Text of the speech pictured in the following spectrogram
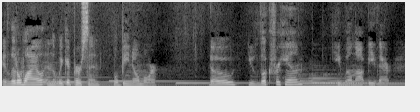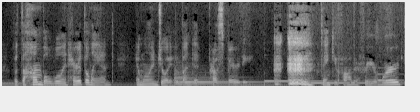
A little while, and the wicked person will be no more. Though you look for him, he will not be there, but the humble will inherit the land and will enjoy abundant prosperity. Thank you, Father, for your word.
